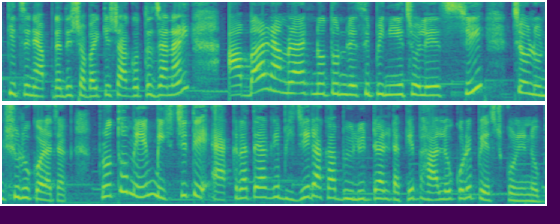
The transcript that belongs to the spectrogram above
কিচেনে আপনাদের সবাইকে স্বাগত জানাই। আবার আমরা এক নতুন রেসিপি নিয়ে চলে এসেছি। চলুন শুরু করা যাক। প্রথমে মিক্সিতে এক রাতে আগে ভিজিয়ে রাখা বিউলির ডালটাকে ভালো করে পেস্ট করে নেব।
